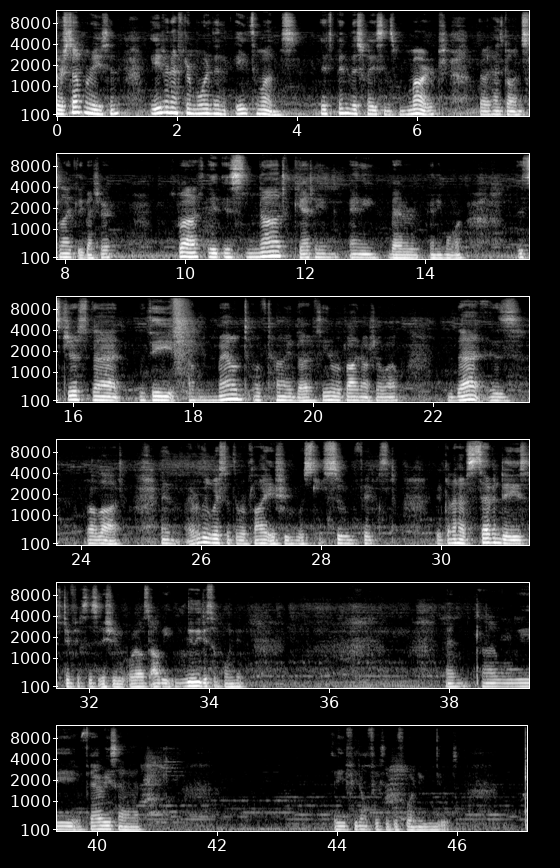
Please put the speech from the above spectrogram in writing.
For some reason, even after more than 8 months, it's been this way since March, though it has gotten slightly better, but it is not getting any better anymore. It's just that the amount of time that I've seen a reply not show up, that is a lot, and I really wish that the reply issue was soon fixed. Gonna have 7 days to fix this issue, or else I'll be really disappointed. And I will be very sad if you don't fix it before New Year's.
